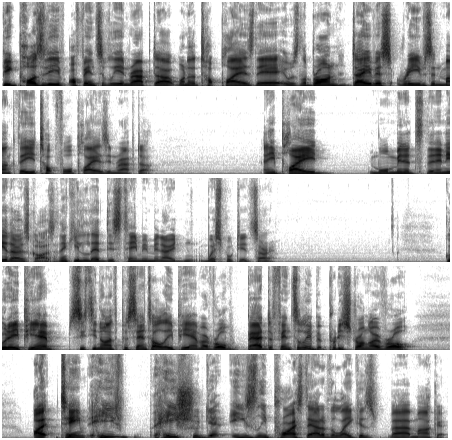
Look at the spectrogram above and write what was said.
Big positive offensively in Raptor. One of the top players there. It was LeBron, Davis, Reaves, and Monk. They're your top four players in Raptor. And he played more minutes than any of those guys. I think he led this team in no Westbrook did, sorry. Good EPM, 69th percentile EPM overall. Bad defensively, but pretty strong overall. I team he he should get easily priced out of the Lakers uh, market.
